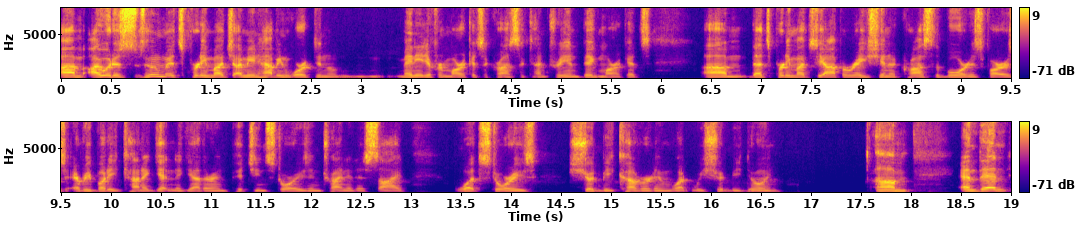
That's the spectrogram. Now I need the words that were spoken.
Um, I would assume it's pretty much, I mean, having worked in many different markets across the country and big markets, um, that's pretty much the operation across the board as far as everybody kind of getting together and pitching stories and trying to decide what stories should be covered and what we should be doing. Um, and then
